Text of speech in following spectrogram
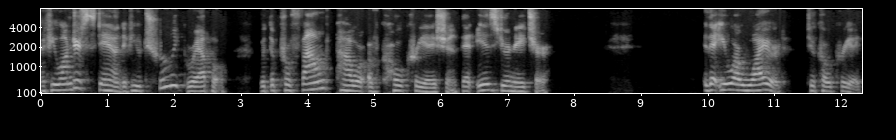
if you understand if you truly grapple with the profound power of co-creation that is your nature that you are wired to co-create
